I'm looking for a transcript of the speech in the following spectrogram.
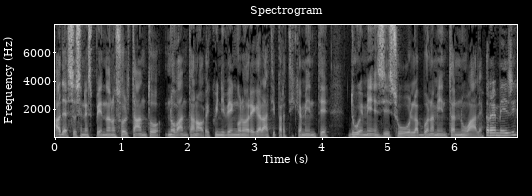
adesso se ne spendono soltanto 99 quindi vengono regalati praticamente due mesi sull'abbonamento annuale tre mesi?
